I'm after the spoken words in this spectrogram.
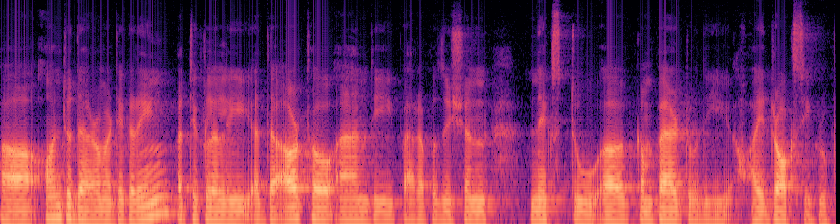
onto the aromatic ring particularly at the ortho and the para position next to uh, compared to the hydroxy group.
